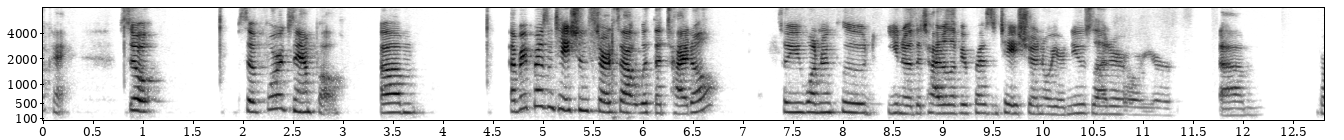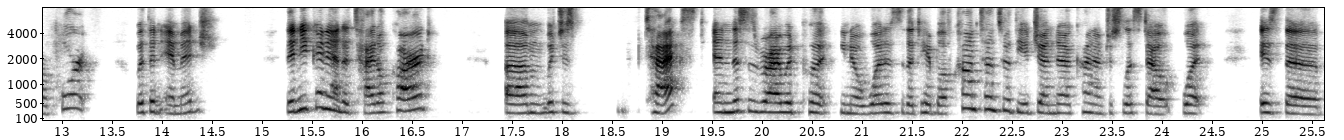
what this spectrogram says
Okay, so, so for example, um, every presentation starts out with a title. So you want to include, you know, the title of your presentation or your newsletter or your um, report with an image. Then you can add a title card, um, which is text. And this is where I would put, you know, what is the table of contents or the agenda, kind of just list out what is the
